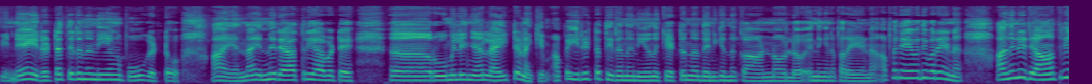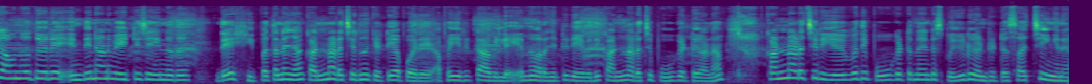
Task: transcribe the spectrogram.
പിന്നെ ഇരുട്ടത്തിരുന്ന് നീ അങ്ങ് പൂ കെട്ടോ. ആ എന്നാൽ ഇന്ന് രാത്രി ആവട്ടെ. റൂമിൽ ഞാൻ ലൈറ്റ് അണയ്ക്കും. അപ്പോൾ ഇരുട്ടത്തിരുന്ന് നീ ഒന്ന് കെട്ടുന്നത് എനിക്കൊന്ന് കാണണമല്ലോ എന്നിങ്ങനെ പറയണം. അപ്പോൾ രേവതി പറയണ അതിന് രാത്രി ആവുന്നത് വരെ എന്തിനാണ് വെയിറ്റ് ചെയ്യുന്നത്? ദേ ഇപ്പം തന്നെ ഞാൻ കണ്ണടച്ചിരുന്ന് കെട്ടിയാൽ പോരെ അപ്പോൾ ഇരുട്ടാവില്ലേ എന്ന് പറഞ്ഞിട്ട് രേവതി കണ്ണടച്ച് പൂ കെട്ടുകയാണ്. കണ്ണടച്ച് രേവതി പൂ കെട്ടുന്നതിന്റെ സ്പീഡ് കണ്ടിട്ട് സച്ചി ഇങ്ങനെ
